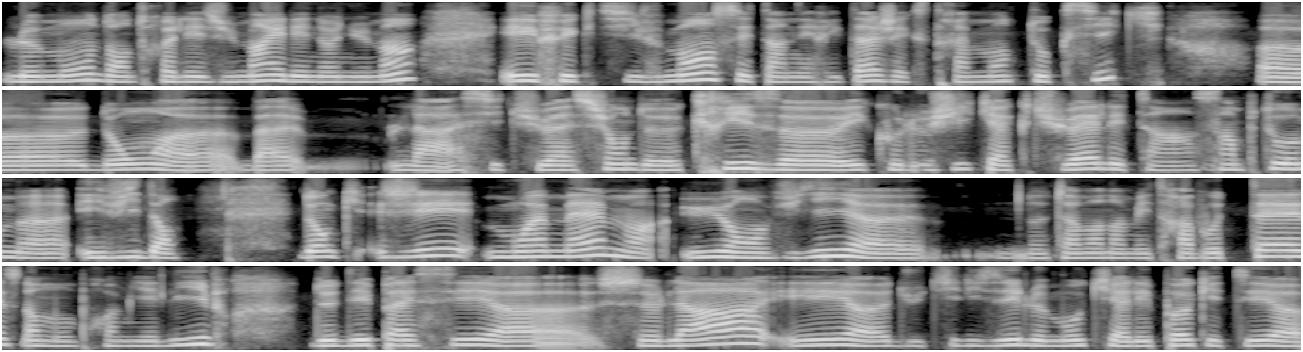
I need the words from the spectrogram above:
le monde entre les humains et les non-humains. Et effectivement, c'est un héritage extrêmement toxique euh, dont bah, la situation de crise écologique actuelle est un symptôme évident. Donc j'ai moi-même eu envie notamment dans mes travaux de thèse, dans mon premier livre, de dépasser euh, cela et euh, d'utiliser le mot qui à l'époque était, euh,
